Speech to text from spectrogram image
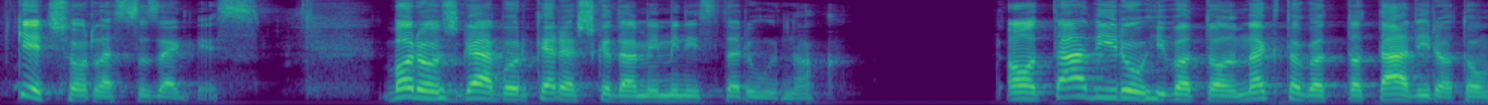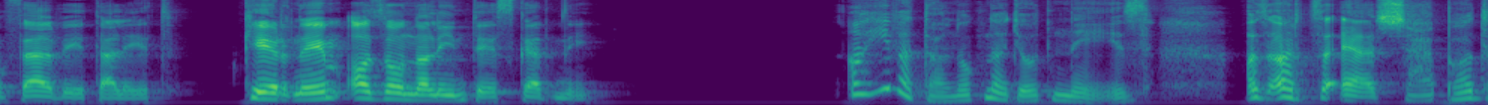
Két sor lesz az egész. Baros Gábor kereskedelmi miniszter úrnak. A távíróhivatal megtagadta táviraton felvételét. Kérném azonnal intézkedni. A hivatalnok nagyot néz, az arca elsápad,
